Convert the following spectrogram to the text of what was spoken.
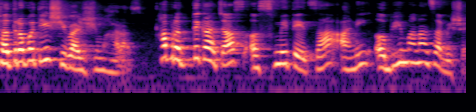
छत्रपती शिवाजी महाराज. हा प्रत्येकाच्याच अस्मितेचा आणि अभिमानाचा विषय.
